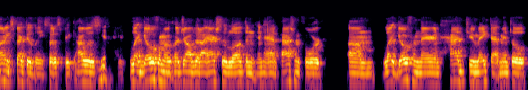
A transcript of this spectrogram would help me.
unexpectedly, so to speak. I was yeah. let go from a, a, job that I actually loved and, and had passion for. Um, let go from there and had to make that mental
